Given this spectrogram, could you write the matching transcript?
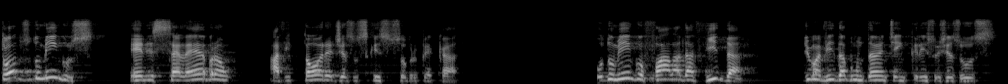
Todos os domingos eles celebram a vitória de Jesus Cristo sobre o pecado. O domingo fala da vida, de uma vida abundante em Cristo Jesus.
